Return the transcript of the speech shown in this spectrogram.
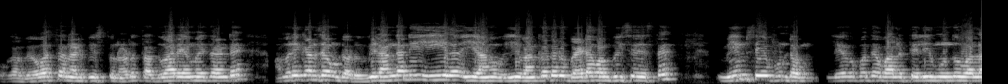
ఒక వ్యవస్థ నడిపిస్తున్నాడు. తద్వారా ఏమవుతుందంటే అమెరికన్సే ఉంటారు. వీళ్ళందరినీ ఈ ఈ- ఈ వంకతోడు బయట పంపించేస్తే మేము సేఫ్ ఉంటాం. లేకపోతే వాళ్ళ తెలియ ముందు వాళ్ళ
